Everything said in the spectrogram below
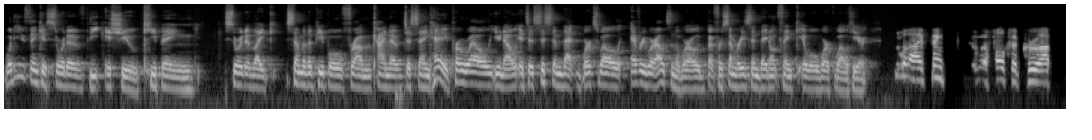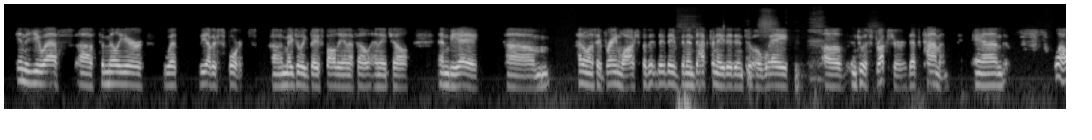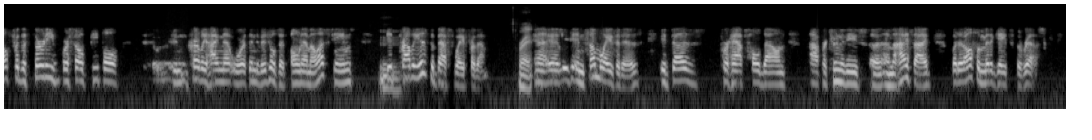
What do you think is sort of the issue keeping sort of like some of the people from kind of just saying, hey, ProRel, you know, it's a system that works well everywhere else in the world, but for some reason they don't think it will work well here? Well, I think folks that grew up in the U.S. Uh, familiar with the other sports, uh, Major League Baseball, the NFL, NHL, NBA, um, I don't want to say brainwashed, but they, they've been indoctrinated into a way of, into a structure that's common. And well, for the 30 or so people, incredibly high net worth individuals that own MLS teams, mm-hmm. it probably is the best way for them. Right. Uh, at least in some ways it is. It does perhaps hold down opportunities uh, on the high side, but it also mitigates the risk.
